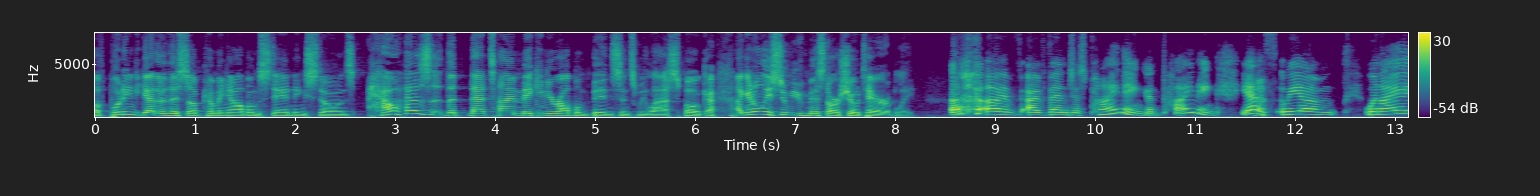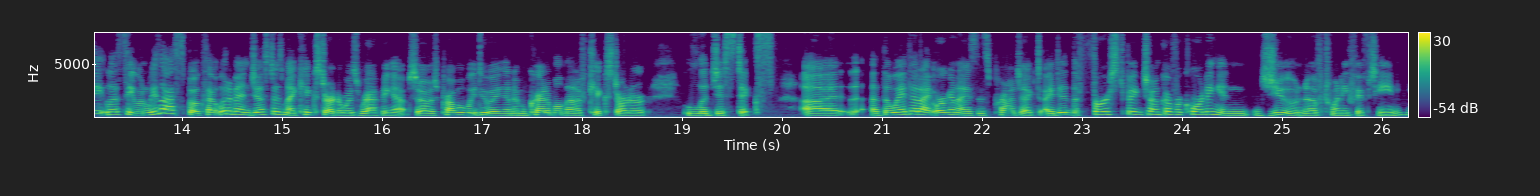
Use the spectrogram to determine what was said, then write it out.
of putting together this upcoming album, Standing Stones. How has the, that time making your album been since we last spoke? I, I can only assume you've missed our show terribly. I've I've been just pining and pining. Yes, we um when I let's see when we last spoke that would have been just as my Kickstarter was wrapping up. So I was probably doing an incredible amount of Kickstarter logistics. Uh, the way that I organized this project, I did the first big chunk of recording in June of 2015.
